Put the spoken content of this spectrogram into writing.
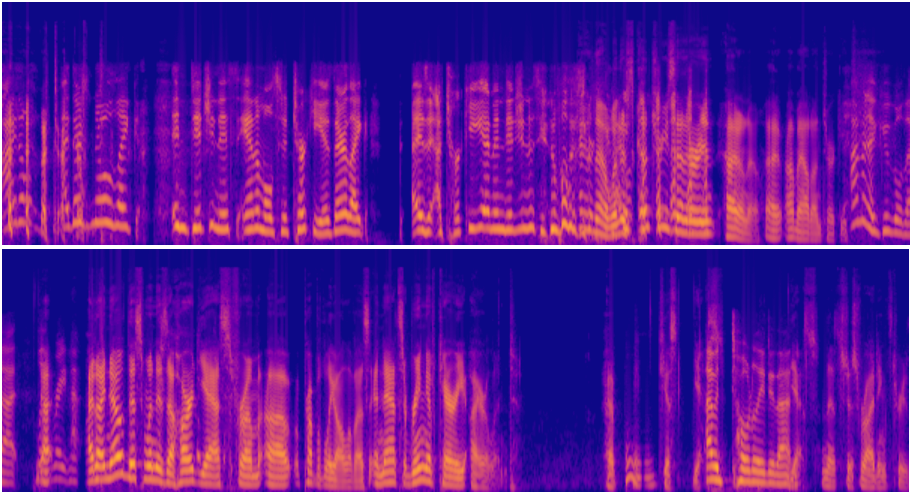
I don't. I, there's no like indigenous animals to Turkey. Is there like? Is it a turkey an indigenous animal? to I don't know. When I there's countries that are in, I don't know. I, I'm out on Turkey. I'm gonna Google that like, right now. And I know this one is a hard yes from uh, probably all of us, and that's Ring of Kerry, Ireland. Uh, just yes, I would totally do that. Yes, that's just riding through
